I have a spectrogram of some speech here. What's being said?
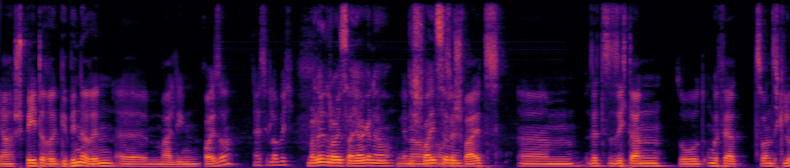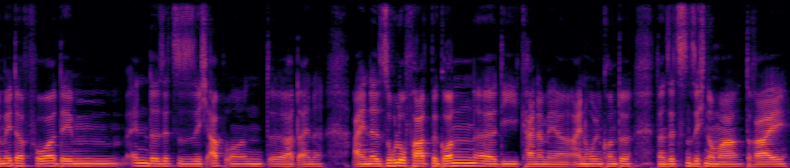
ja, spätere Gewinnerin äh, Marlene Reuser, heißt sie, glaube ich. Marlene Reuser, ja, genau. genau die Schweizerin. Aus der Schweiz ähm, setzte sich dann so ungefähr 20 Kilometer vor dem Ende, setzte sie sich ab und äh, hat eine, eine Solofahrt begonnen, äh, die keiner mehr einholen konnte. Dann setzten sich nochmal drei,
